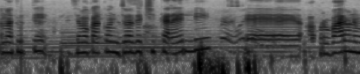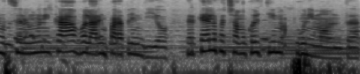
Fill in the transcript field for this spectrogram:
Buongiorno a tutti, siamo qua con Giose Ciccarelli eh, a provare un'emozione unica, volare in parapendio. Perché lo facciamo col team Unimont?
